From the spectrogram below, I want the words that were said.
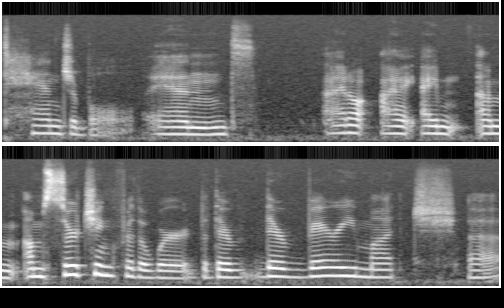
tangible and I don't I I'm I'm I'm searching for the word, but they're they're very much uh,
